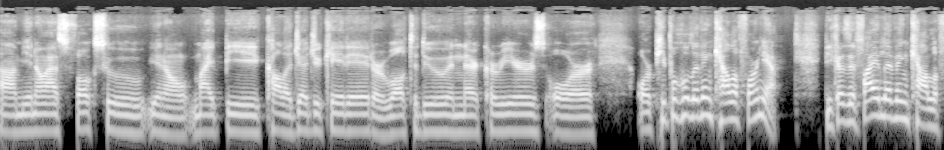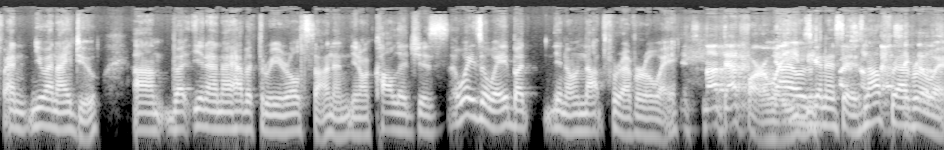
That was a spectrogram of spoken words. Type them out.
um, you know, as folks who you know might be college educated or well-to-do in their careers, or or people who live in California. Because if I live in California, and you and I do, um, but you know, and I have a three-year-old son, and you know, college is a ways away, but you know, not forever away. It's not that far away. Yeah, I was going to say it's not forever away.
